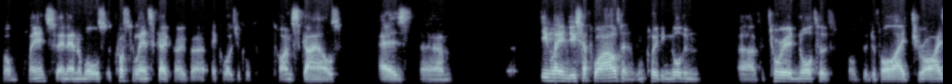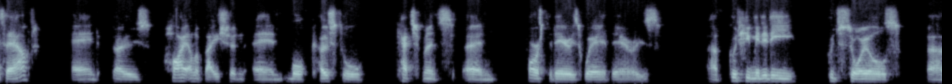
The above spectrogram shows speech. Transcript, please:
from plants and animals across the landscape over ecological timescales as um, inland New South Wales and including northern uh, Victoria north of, of the divide dries out and those high elevation and more coastal catchments and forested areas where there is uh, good humidity, good soils, uh,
